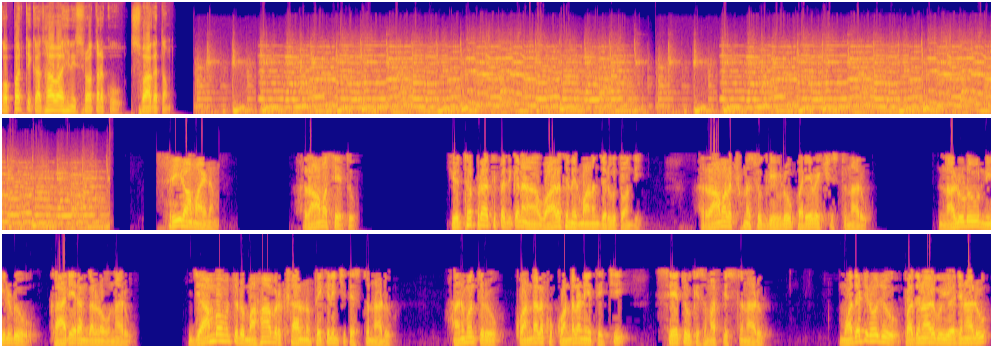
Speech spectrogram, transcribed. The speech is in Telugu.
కొప్పర్తి కథావాహిని శ్రోతలకు స్వాగతం. శ్రీరామాయణం. రామసేతు. యుద్ధ ప్రాతిపదికన వారధి నిర్మాణం జరుగుతోంది. రామలక్ష్మణ సుగ్రీవులు పర్యవేక్షిస్తున్నారు. నలుడు నీలుడు కార్యరంగంలో ఉన్నారు. జాంబవంతుడు మహావృక్షాలను పెకిలించి తెస్తున్నాడు. హనుమంతుడు కొండలకు కొండలనే తెచ్చి సేతువుకి సమర్పిస్తున్నాడు. మొదటి రోజు పదునాలుగు యోజనాలు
